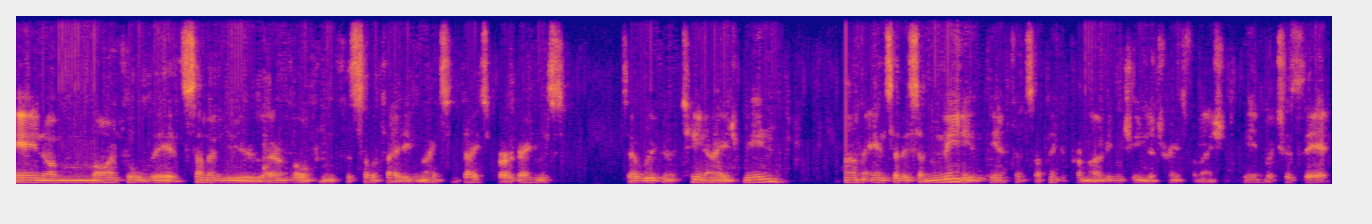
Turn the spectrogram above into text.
And I'm mindful that some of you are involved in facilitating mates and dates programs, so working with teenage men um, and so there's immediate benefits, I think, of promoting gender transformation to again, which is that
